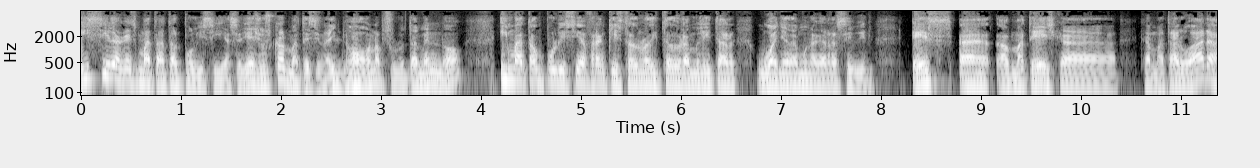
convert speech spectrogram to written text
i si l'hagués matat el policia, seria just que el matessin ell? No, absolutament no. I matar un policia franquista d'una dictadura militar guanyada en una guerra civil és eh, el mateix que, que matar-ho ara?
